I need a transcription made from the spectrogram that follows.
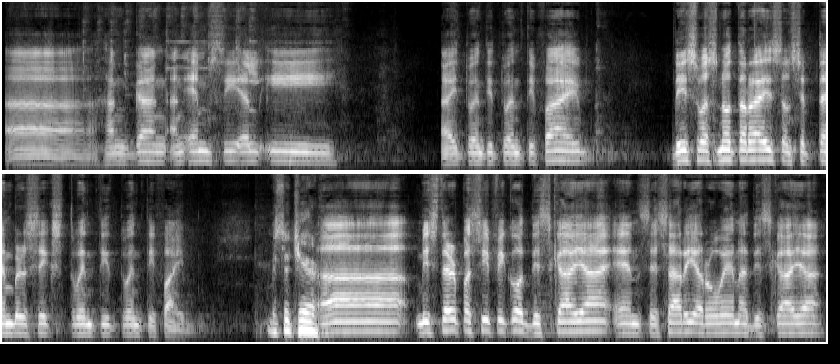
Ah, hanggang ang MCLE ay 2025, This was notarized on September 6, 2025. Mr. Chair, Ah, Mr. Pacifico Discaya and Cesaria Rowena Discaya,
